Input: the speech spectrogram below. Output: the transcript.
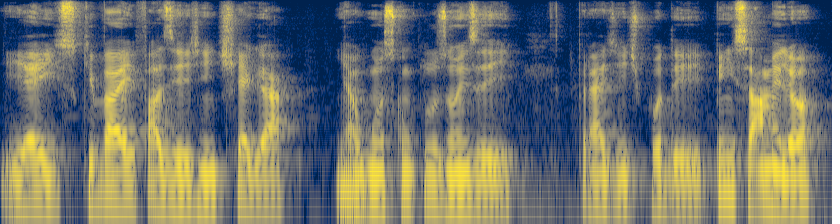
e é isso que vai fazer a gente chegar em algumas conclusões aí para a gente poder pensar melhor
